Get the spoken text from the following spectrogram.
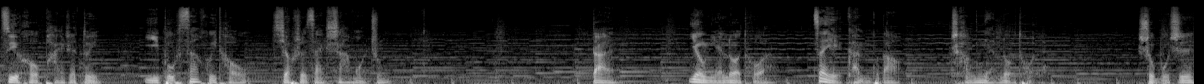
最后排着队，一步三回头，消失在沙漠中。但幼年骆驼再也看不到成年骆驼了。殊不知，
